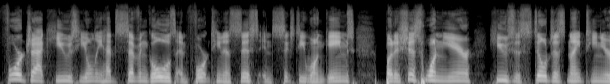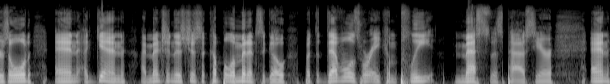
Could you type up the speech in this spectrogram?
for Jack Hughes. He only had seven goals and 14 assists in 61 games, but it's just one year. Hughes is still just 19 years old. And again, I mentioned this just a couple of minutes ago, but the Devils were a complete mess this past year. And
